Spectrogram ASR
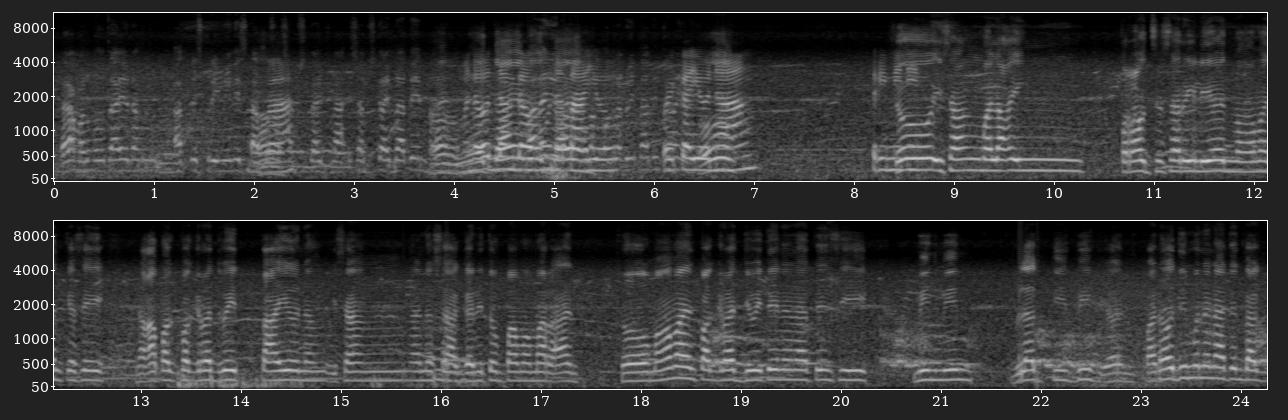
Tara, manood tayo ng at least 3 minutes tapos Diba? subscribe na, subscribe natin. Oh, manood lang daw muna tayo. Or kayo Oo. ng 3 minutes. So, isang malaking proud sa sarili yun mga man kasi nakapagpag-graduate tayo ng isang ano sa ganitong pamamaraan. So, mga man, pag-graduate na natin si Min Min Vlog TV. Yan. Panoodin muna natin bago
